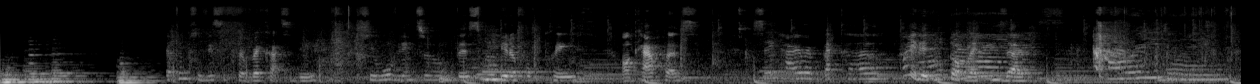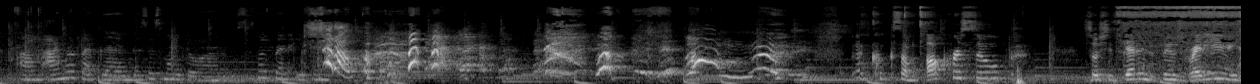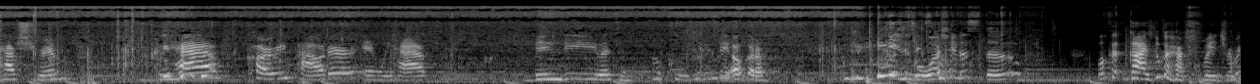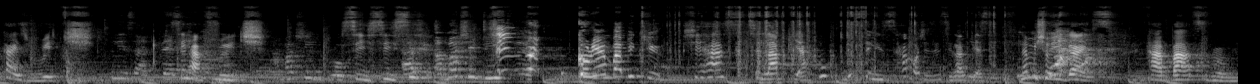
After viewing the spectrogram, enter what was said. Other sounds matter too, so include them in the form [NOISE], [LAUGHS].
I came to visit Rebecca today. She moved into this beautiful place on campus. Say hi, Rebecca. Why did you talk like that? How are you doing? Um, I'm Rebecca and this is my dorm. This is my friend Ethan. Shut up! [LAUGHS] Cook some okra soup. So she's getting the things ready. We have shrimp, we have curry powder, and we have bindi. Listen, Okay. bindi okra. she's washing the stove. Look at, guys, look at her fridge. Rebecca is rich. Please, I. See her fridge. I'm actually broke. See, see, see. I'm actually doing uh, Korean barbecue. She has tilapia. Ooh, this thing is, how much is this tilapia? Let me show you guys her bathroom.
